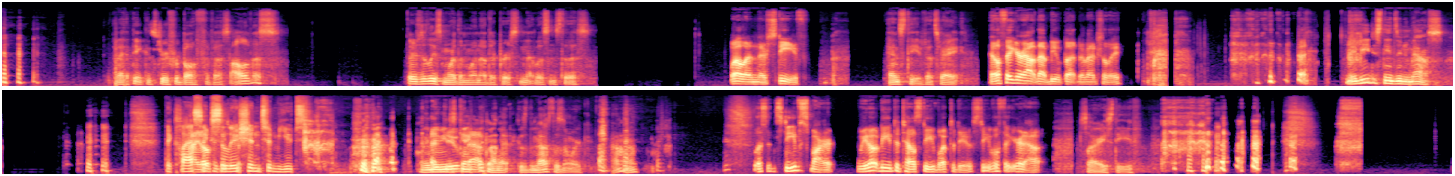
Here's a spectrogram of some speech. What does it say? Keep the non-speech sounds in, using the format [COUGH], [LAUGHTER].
And I think it's true for both of us, all of us. There's at least more than one other person that listens to this. well, and there's Steve. And Steve, that's right. He'll figure out that mute button eventually. [LAUGHS] Maybe he just needs a new mouse. [LAUGHS] The classic solution to mute. [LAUGHS] Maybe he just can't mouse. click on it because the mouse doesn't work. I don't know. Listen, Steve's smart. We don't need to tell Steve what to do. Steve will figure it out. Sorry, Steve.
